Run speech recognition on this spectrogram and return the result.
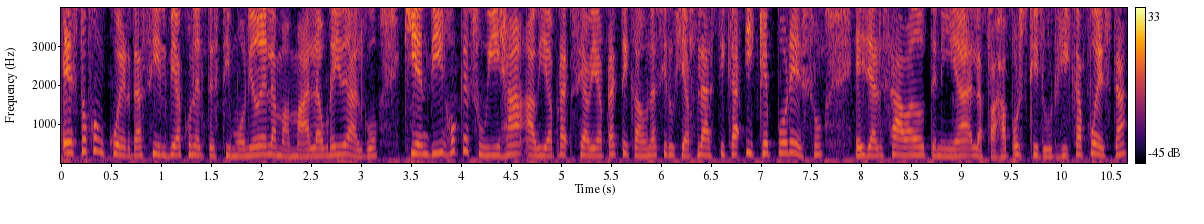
Esto concuerda, Silvia, con el testimonio de la mamá Laura Hidalgo, quien dijo que su hija había, se había practicado una cirugía plástica y que por eso ella el sábado tenía la faja posquirúrgica puesta,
